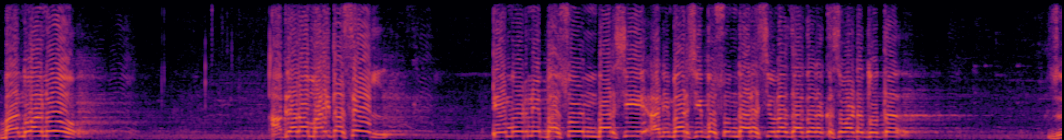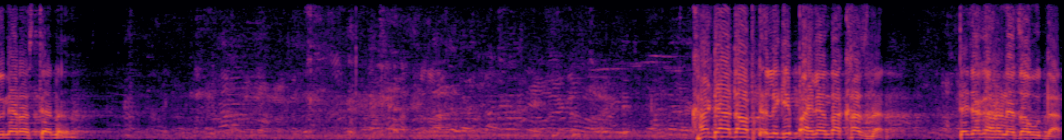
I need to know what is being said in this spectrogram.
बांधवानो आपल्याला माहीत असेल टेमोर्णी पासून बार्शी आणि बार्शी पासून धाराशिवला जाताना कसं वाटत होतं? जुन्या रस्त्यानं. खड्यात आपटलं की पहिल्यांदा खासदार. त्याच्या घराण्याचा उद्धार.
